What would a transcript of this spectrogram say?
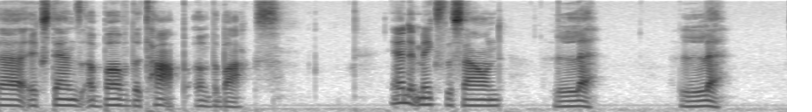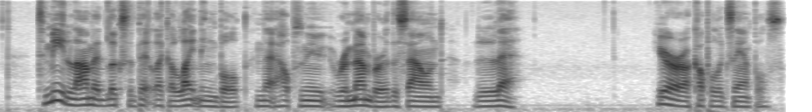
that extends above the top of the box. And it makes the sound le, le. To me, Lamed looks a bit like a lightning bolt, and that helps me remember the sound le. Here are a couple examples.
